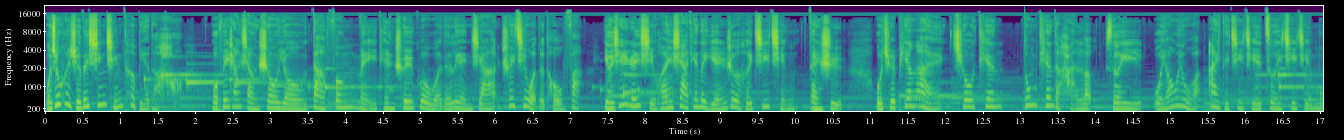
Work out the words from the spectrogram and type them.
我就会觉得心情特别的好。我非常享受有大风每一天吹过我的脸颊，吹起我的头发。有些人喜欢夏天的炎热和激情，但是我却偏爱秋天、冬天的寒冷。所以我要为我爱的季节做一期节目。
